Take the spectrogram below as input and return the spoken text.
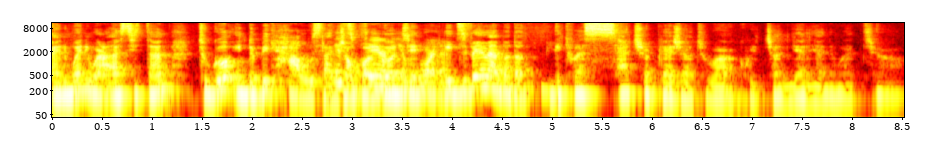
and when you are assistant to go in the big house like Jean-Paul very Gaultier. important. It's very important. It was such a pleasure to work with John Galliano at Dior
